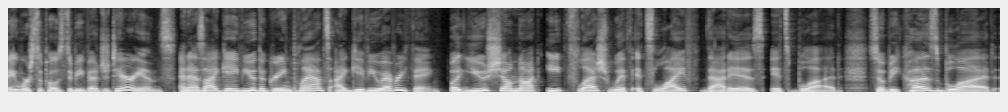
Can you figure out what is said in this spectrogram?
they were supposed to be vegetarians. And as I gave you the green plants, I give you everything. But you shall not eat flesh with its life, that is, its blood. So because blood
